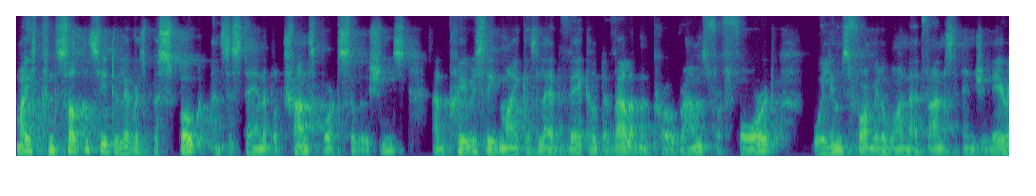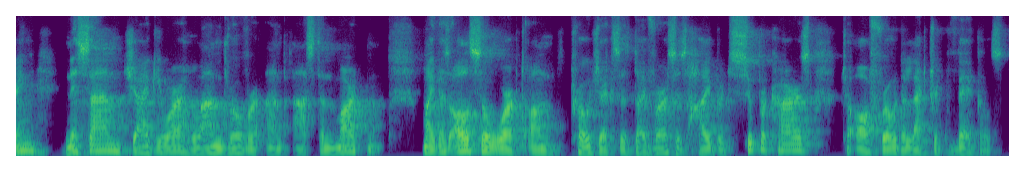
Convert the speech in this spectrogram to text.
Mike's consultancy delivers bespoke and sustainable transport solutions, and previously, Mike has led vehicle development programs for Ford, Williams Formula One Advanced Engineering, Nissan, Jaguar, Land Rover, and Aston Martin. Mike has also worked on projects as diverse as hybrid supercars to off road electric vehicles.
